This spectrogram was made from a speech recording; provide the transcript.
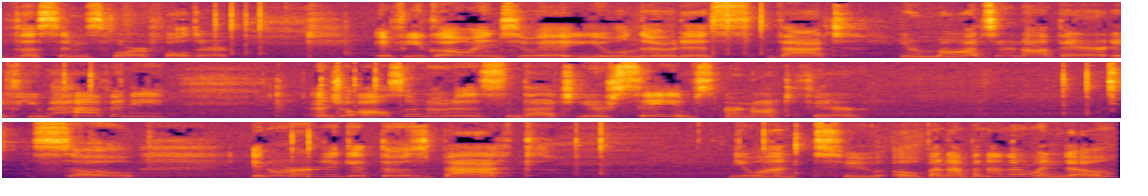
the Sims 4 folder. If you go into it, you will notice that your mods are not there if you have any, and you'll also notice that your saves are not there. So, in order to get those back, you want to open up another window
